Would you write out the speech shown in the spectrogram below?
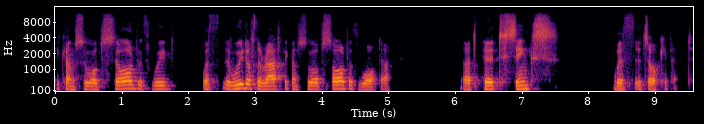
becomes so absorbed with wood with the wood of the raft becomes so absorbed with water that it sinks with its occupant.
